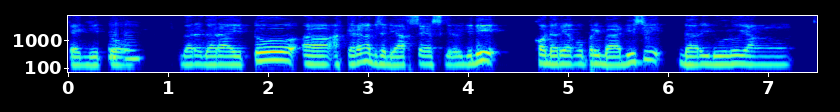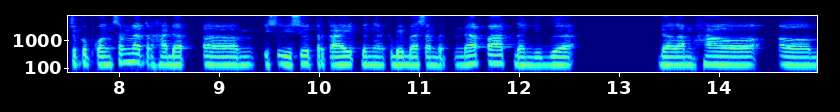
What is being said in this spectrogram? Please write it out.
kayak gitu Mm-mm. gara-gara itu eh, akhirnya nggak bisa diakses gitu jadi kalau dari aku pribadi sih dari dulu yang cukup concern lah terhadap isu-isu terkait dengan kebebasan berpendapat dan juga dalam hal em,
